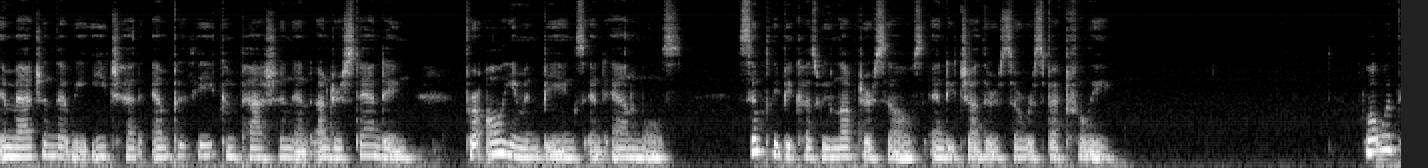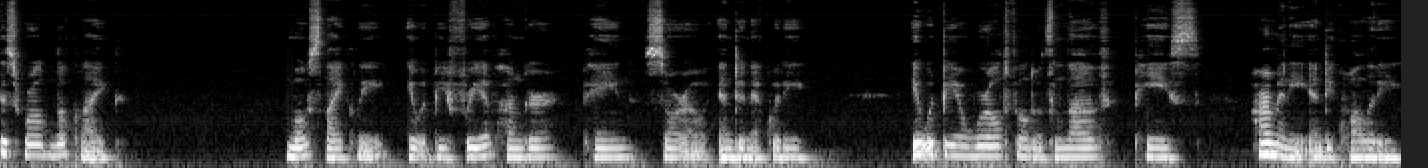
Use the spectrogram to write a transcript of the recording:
Imagine that we each had empathy, compassion, and understanding for all human beings and animals, simply because we loved ourselves and each other so respectfully. What would this world look like? Most likely, it would be free of hunger, pain, sorrow, and inequity. It would be a world filled with love, peace, harmony, and equality.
